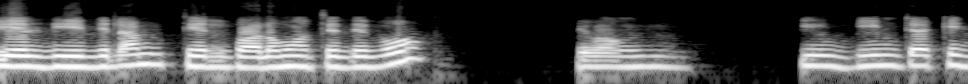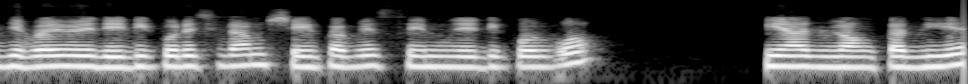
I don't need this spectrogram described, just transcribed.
তেল দিয়ে দিলাম, তেল গরম হতে দেব। এবং ডিমটাকে যেভাবে রেডি করেছিলাম, সেইভাবে সেম রেডি করব। পেঁয়াজ, লঙ্কা দিয়ে,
